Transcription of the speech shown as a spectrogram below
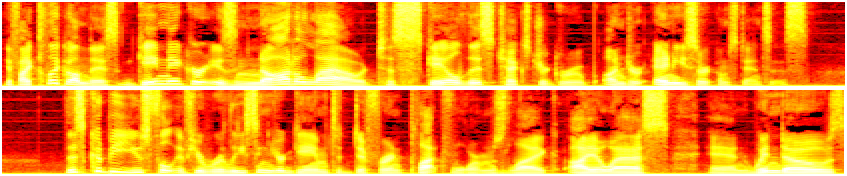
If I click on this, GameMaker is not allowed to scale this texture group under any circumstances. This could be useful if you're releasing your game to different platforms like iOS and Windows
